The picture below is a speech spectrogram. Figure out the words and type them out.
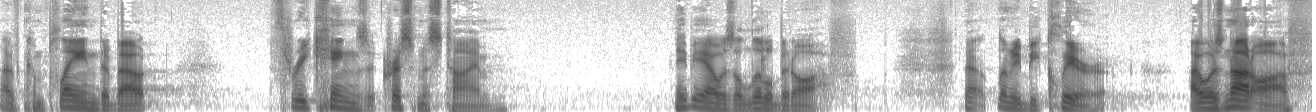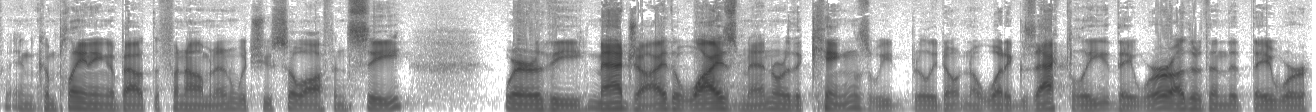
I've complained about three kings at Christmas time. Maybe I was a little bit off. Now, let me be clear. I was not off in complaining about the phenomenon which you so often see, where the magi, the wise men, or the kings, we really don't know what exactly they were, other than that they were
